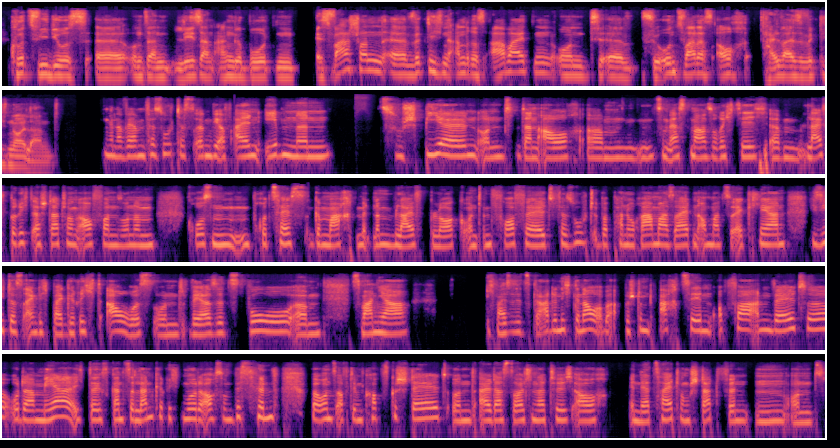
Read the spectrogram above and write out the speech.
Kurzvideos äh, unseren Lesern angeboten. Es war schon äh, wirklich ein anderes Arbeiten und äh, für uns war das auch teilweise wirklich Neuland. Genau, wir haben versucht, das irgendwie auf allen Ebenen zu spielen und dann auch ähm, zum ersten Mal so richtig ähm, Live-Berichterstattung auch von so einem großen Prozess gemacht mit einem Live-Blog und im Vorfeld versucht über Panoramaseiten auch mal zu erklären, wie sieht das eigentlich bei Gericht aus und wer sitzt wo. Ähm, es waren ja ich weiß es jetzt gerade nicht genau, aber bestimmt 18 Opferanwälte oder mehr. Ich, das ganze Landgericht wurde auch so ein bisschen bei uns auf den Kopf gestellt und all das sollte natürlich auch in der Zeitung stattfinden. Und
